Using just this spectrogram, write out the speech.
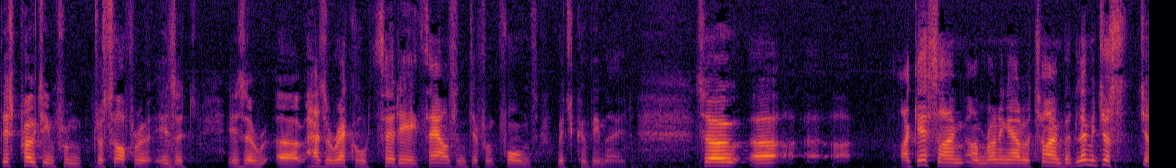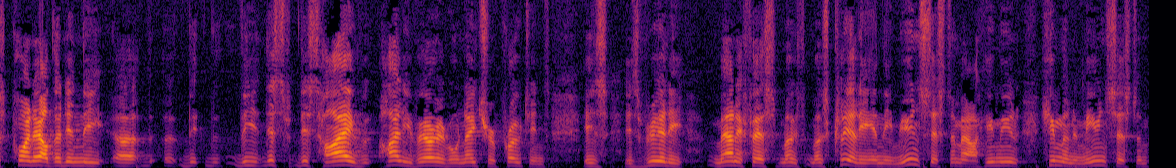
This protein from Drosophila is a, is a, uh, has a record 38,000 different forms which could be made. So uh, I guess I'm, I'm, running out of time, but let me just, just point out that in the, uh, the, the, the, this, this high, highly variable nature of proteins is, is really manifest most, most clearly in the immune system, our human, human immune system,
